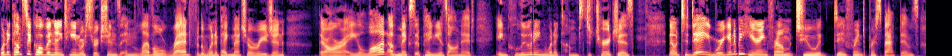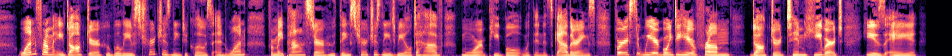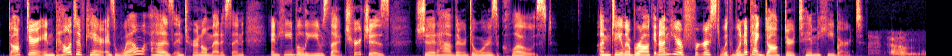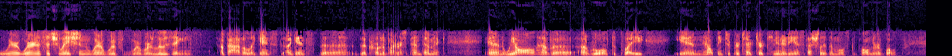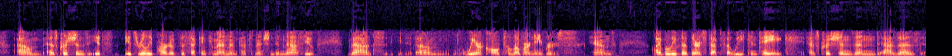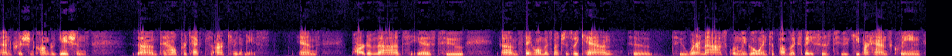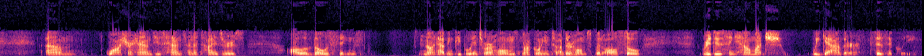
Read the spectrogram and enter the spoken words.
When it comes to COVID 19 restrictions in level red for the Winnipeg metro region, there are a lot of mixed opinions on it, including when it comes to churches. Now, today we're going to be hearing from two different perspectives one from a doctor who believes churches need to close, and one from a pastor who thinks churches need to be able to have more people within its gatherings. First, we are going to hear from Dr. Tim Hebert. He is a doctor in palliative care as well as internal medicine, and he believes that churches should have their doors closed. I'm Taylor Brock, and I'm here first with Winnipeg doctor Tim Hebert. Um, we're we're in a situation where we're where we're losing a battle against against the the coronavirus pandemic, and we all have a, a role to play in helping to protect our community, especially the most vulnerable. Um, as Christians, it's it's really part of the second commandment that's mentioned in Matthew that um, we are called to love our neighbors. And I believe that there are steps that we can take as Christians and as, as and Christian congregations um, to help protect our communities. And part of that is to um, stay home as much as we can, to to wear a mask when we go into public spaces, to keep our hands clean, um, wash our hands, use hand sanitizers, all of those things not having people into our homes, not going into other homes, but also reducing how much we gather physically,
